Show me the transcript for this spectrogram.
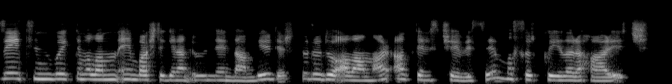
Zeytin bu iklim alanının en başta gelen ürünlerinden biridir. Dürüdüğü alanlar Akdeniz çevresi, Mısır kıyıları hariç.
